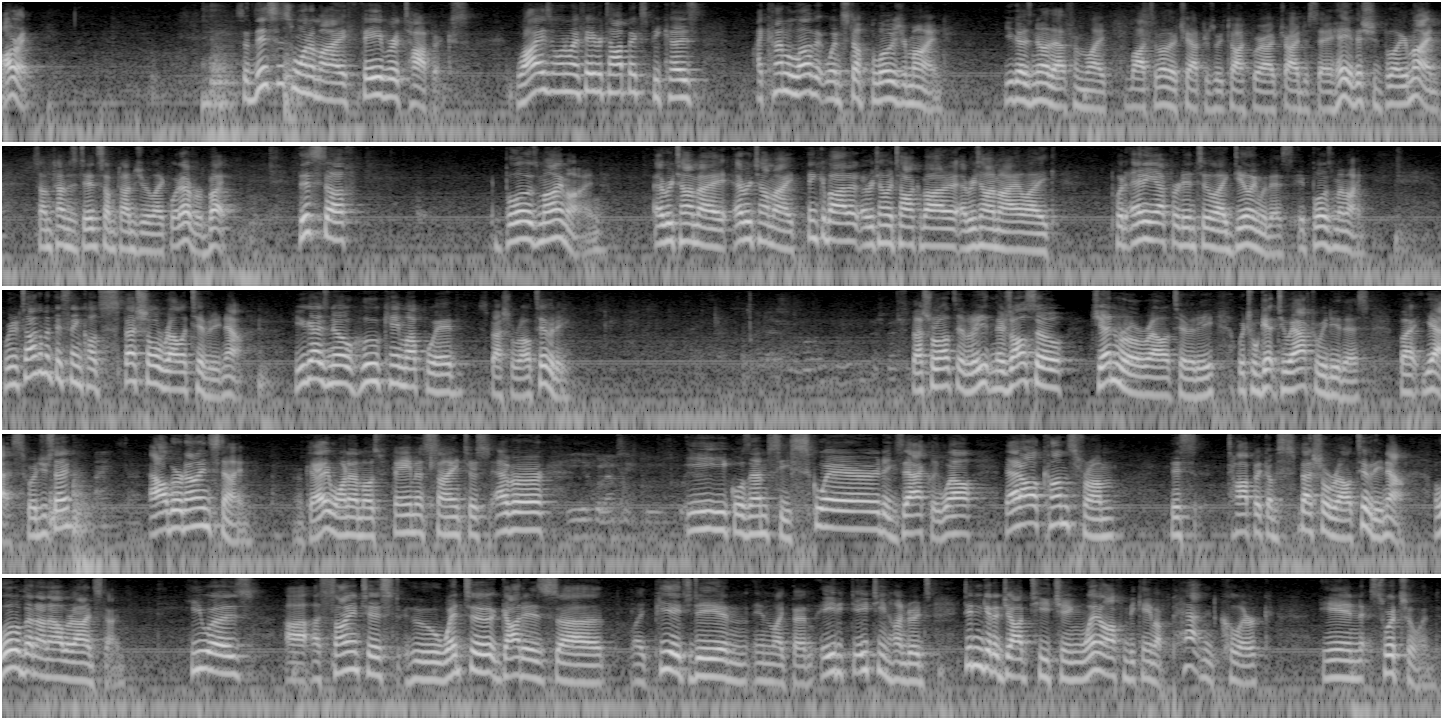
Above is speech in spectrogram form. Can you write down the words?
All right. So this is one of my favorite topics. Why is it one of my favorite topics? Because I kind of love it when stuff blows your mind. You guys know that from like lots of other chapters we've talked where I've tried to say, hey, this should blow your mind. Sometimes it did, sometimes you're like, whatever. But this stuff blows my mind every time I every time I think about it, every time I talk about it, every time I like put any effort into like dealing with this, it blows my mind. We're going to talk about this thing called special relativity. Now, you guys know who came up with special relativity? Special relativity. And there's also general relativity, which we'll get to after we do this. But yes, what did you say? Einstein. Albert Einstein. Okay, one of the most famous scientists ever. E equals mc squared. E equals mc squared, exactly. Well, that all comes from this topic of special relativity. Now, a little bit on Albert Einstein. He was uh, a scientist who went to, got his uh, like PhD in, in like the 1800s, didn't get a job teaching, went off and became a patent clerk in Switzerland.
